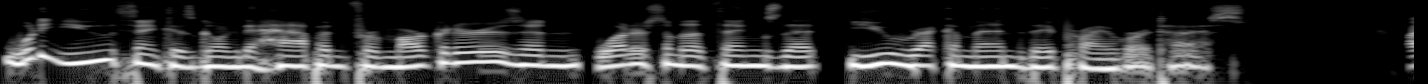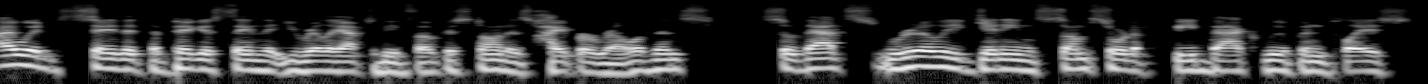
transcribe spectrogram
what do you think is going to happen for marketers and what are some of the things that you recommend they prioritize? I would say that the biggest thing that you really have to be focused on is hyper relevance. So that's really getting some sort of feedback loop in place,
